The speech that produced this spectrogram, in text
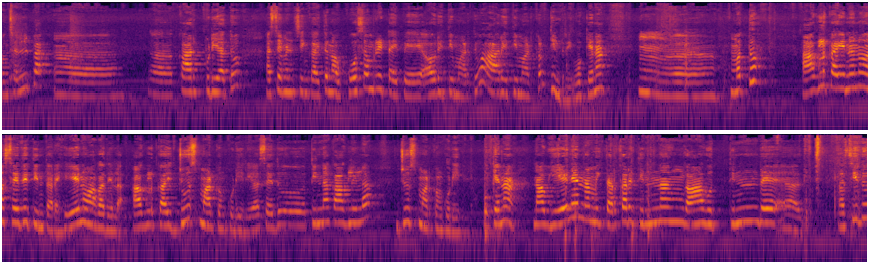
ಒಂದು ಸ್ವಲ್ಪ ಖಾರದ ಪುಡಿ ಆಯ್ತು ಹಸಿಮೆಣಸಿನ್ಕಾಯಿ ಆಯ್ತು ನಾವು ಕೋಸಂಬರಿ ಟೈಪ್ ಯಾವ ರೀತಿ ಮಾಡ್ತೀವೋ ಆ ರೀತಿ ಮಾಡ್ಕೊಂಡು ತಿನ್ರಿ, ಓಕೆನಾ? ಮತ್ತು ಹಾಗಲಕಾಯಿನೂ ಹಸೆದೇ ತಿಂತಾರೆ, ಏನೂ ಆಗೋದಿಲ್ಲ. ಹಾಗಲಕಾಯಿ ಜ್ಯೂಸ್ ಮಾಡ್ಕೊಂಡು ಕುಡೀರಿ. ಹಸೆದು ತಿನ್ನೋಕ್ಕಾಗಲಿಲ್ಲ, ಜ್ಯೂಸ್ ಮಾಡ್ಕೊಂಡು ಕುಡಿ. ಓಕೆನಾ? ನಾವು ಏನೇನು ನಮಗೆ ತರಕಾರಿ ತಿನ್ನಂಗಾಗು ತಿನ್ನದೆ ಹಸಿದು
